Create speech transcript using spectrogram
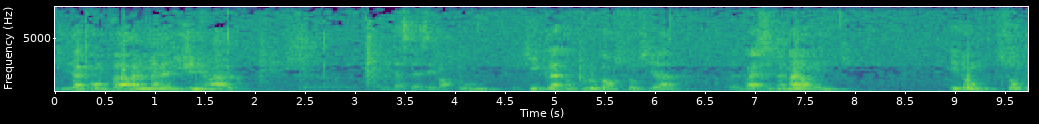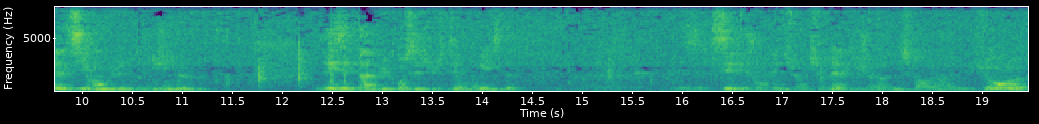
il la compare à une maladie générale, euh, métastasée partout, qui éclate dans tout le corps social. Euh, bref, c'est un mal organique. Et donc, sont ainsi rendus intelligibles les étapes du processus terroriste, les excès des journées insurrectionnelles qui jalonnent l'histoire de la Révolution,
